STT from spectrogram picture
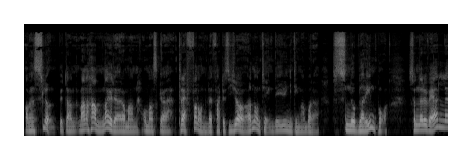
av en slump, utan man hamnar ju där om man, om man ska träffa någon eller faktiskt göra någonting. Det är ju ingenting man bara snubblar in på. Så när du väl eh,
